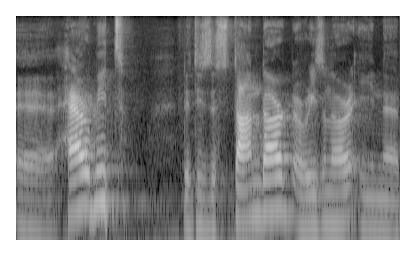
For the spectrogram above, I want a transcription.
Hermit, that is the standard reasoner in uh,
